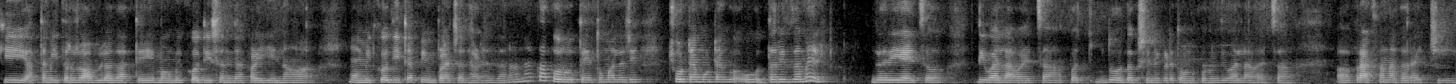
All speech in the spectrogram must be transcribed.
की आता मी तर जॉबला जाते मग मी कधी संध्याकाळी येणार मग मी कधी त्या पिंपळाच्या झाडाला जाणार. नका करू ते. तुम्हाला जे छोट्या मोठ्या तरी जमेल घरी यायचं दिवा लावायचा प दो दक्षिणेकडे तोंड करून दिवा लावायचा प्रार्थना करायची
